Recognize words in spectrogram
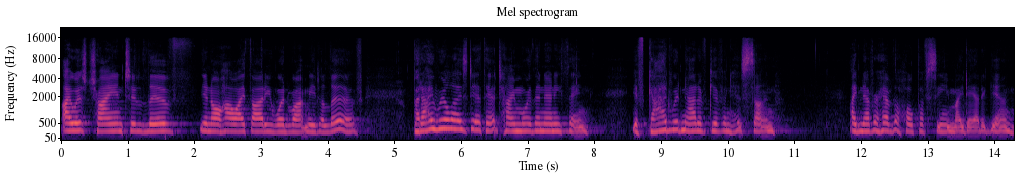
I was trying to live, you know, how I thought He would want me to live. But I realized at that time more than anything if God would not have given His Son, I'd never have the hope of seeing my dad again.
